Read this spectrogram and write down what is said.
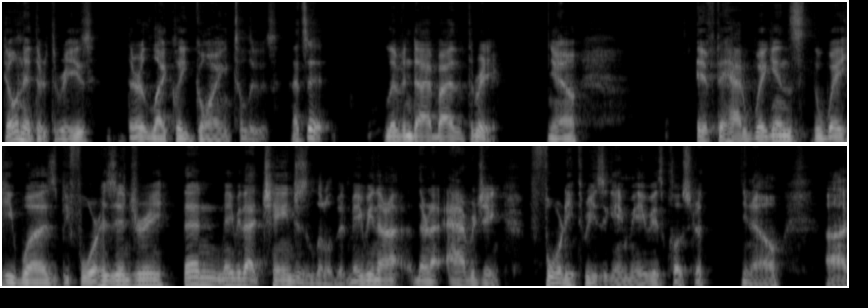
don't hit their threes, they're likely going to lose. That's it. Live and die by the three. You know, if they had Wiggins the way he was before his injury, then maybe that changes a little bit. Maybe they're not they're not averaging 43s a game. Maybe it's closer to, you know, uh,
